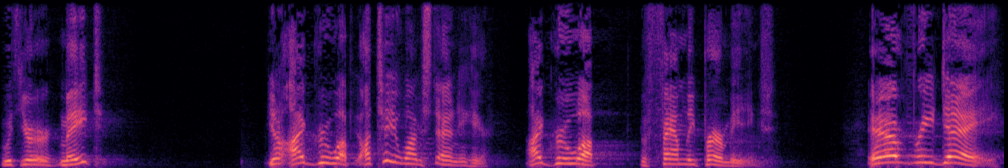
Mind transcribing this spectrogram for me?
with your mate? You know, I grew up, I'll tell you why I'm standing here. I grew up with family prayer meetings. Every day,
